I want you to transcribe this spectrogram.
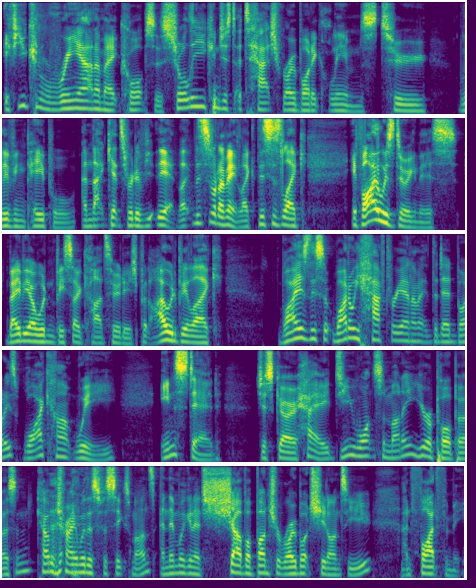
if you can reanimate corpses, surely you can just attach robotic limbs to living people, and that gets rid of you. Yeah, like this is what I mean. Like this is like, if I was doing this, maybe I wouldn't be so cartoonish, but I would be like, why is this? Why do we have to reanimate the dead bodies? Why can't we instead? Just go, hey, do you want some money? You're a poor person. Come train with us for six months, and then we're going to shove a bunch of robot shit onto you and fight for me.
